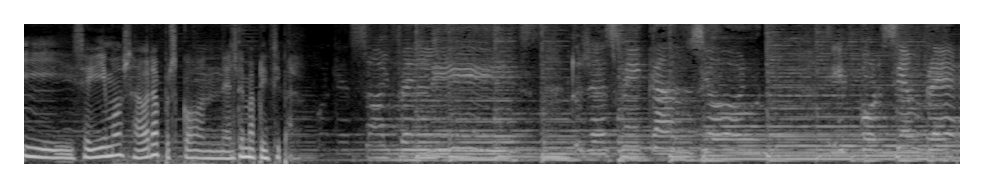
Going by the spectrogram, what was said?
y seguimos ahora pues con el tema principal. soy feliz, tuya es mi canción y por siempre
